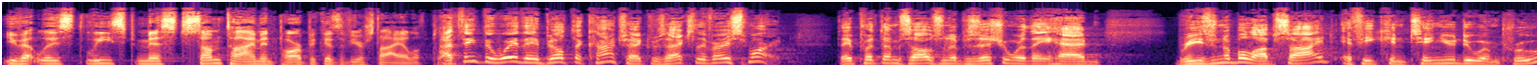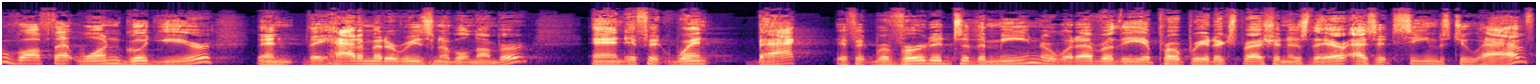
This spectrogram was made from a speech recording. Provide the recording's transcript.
you've at least, least missed some time in part because of your style of play. I think the way they built the contract was actually very smart. They put themselves in a position where they had reasonable upside. If he continued to improve off that one good year, then they had him at a reasonable number. And if it went back if it reverted to the mean or whatever the appropriate expression is there, as it seems to have,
